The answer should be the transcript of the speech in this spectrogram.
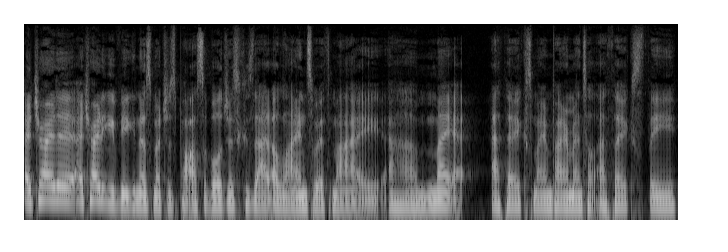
I try to I try to eat vegan as much as possible, just because that aligns with my um, my ethics, my environmental ethics, the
